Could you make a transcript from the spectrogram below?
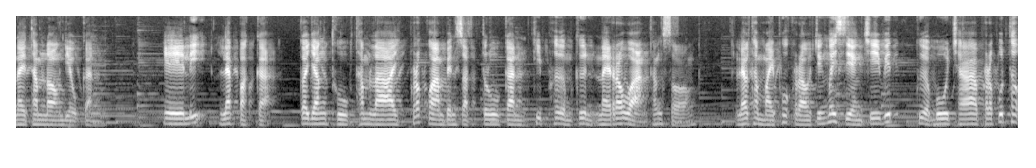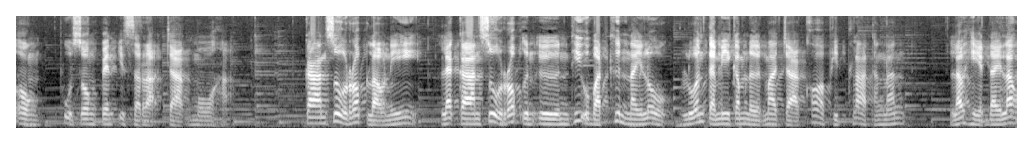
ในทำนองเดียวกัน เอลิและปักกะก็ยังถูกทำลาย เพราะความเป็นศัตรูกันที่เพิ่มขึ้นในระหว่างทั้งสอง แล้วทำไมพวกเราจึงไม่เสี่ยงชีวิตเพื่อบูชาพระพุทธองค์ ผู้ทรงเป็นอิสระจากโมหะ การสู้รบเหล่านี้ และการสู้รบอื่นๆ ที่อุบัติขึ้นในโลก ล้วนแต่มีกำเนิดมาจากข้อผิดพลาดทั้งนั้น แล้วเหตุใดเล่า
